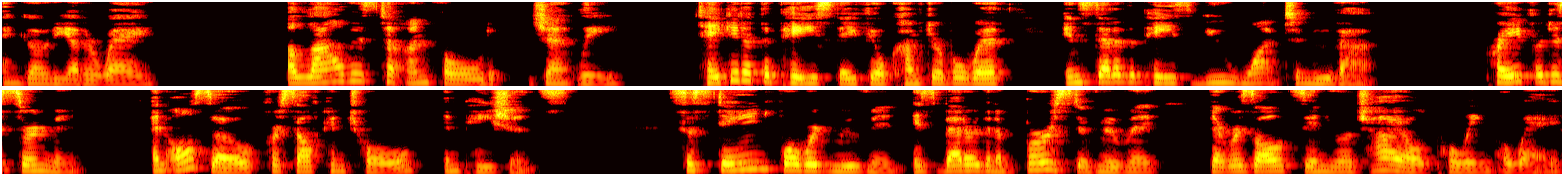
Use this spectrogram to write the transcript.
and go the other way. Allow this to unfold gently. Take it at the pace they feel comfortable with instead of the pace you want to move at. Pray for discernment and also for self-control and patience. Sustained forward movement is better than a burst of movement that results in your child pulling away.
